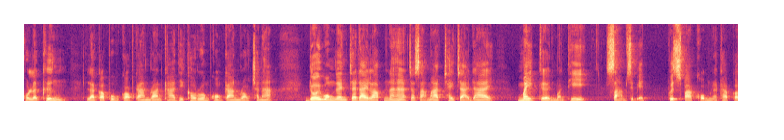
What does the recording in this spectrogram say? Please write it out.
คนละครึ่ง แล้วก็ผู้ประกอบการร้านค้าที่เข้าร่วมโครงการเราชนะ โดยวงเงินจะได้รับนะฮะจะสามารถใช้จ่ายได้ไม่เกินวันที่ 31 พฤษภาคมนะครับก็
